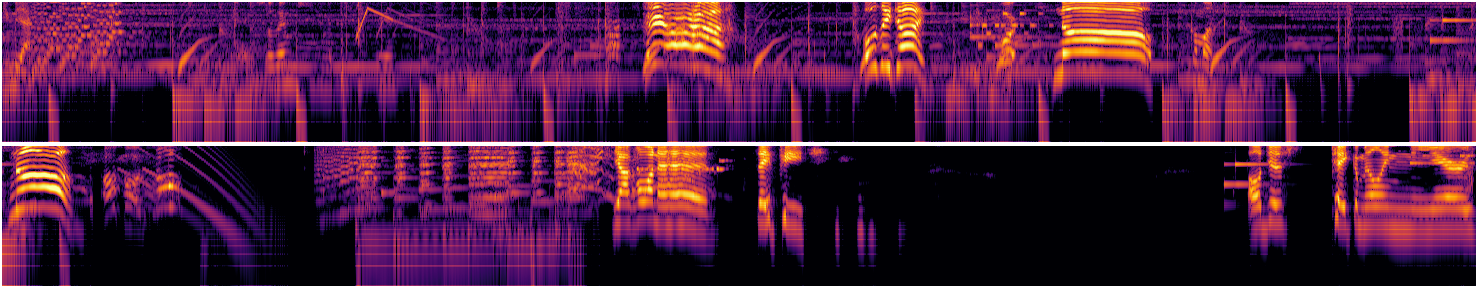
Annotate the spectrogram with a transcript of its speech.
Give me that. Okay, so then. Yeah! Oh, they died. Or no! Come on. No! Oh no! Yeah, go on ahead. Say Peach. I'll just take a million years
